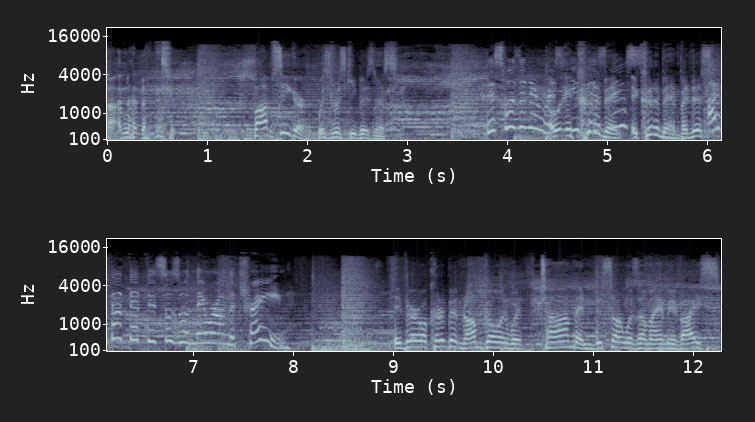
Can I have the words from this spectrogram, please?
uh, not- Bob Seger was risky business. This wasn't in Oh, risky it could have been. It could have been, but this I thought that this was when they were on the train. It very well could have been, but I'm going with Tom, and this song was on Miami Vice.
